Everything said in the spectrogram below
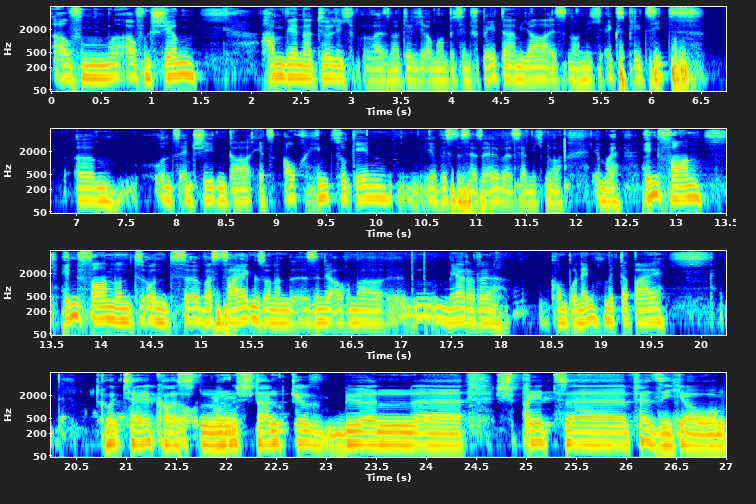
auf dem, auf dem Schirm haben wir natürlich, weil es natürlich auch mal ein bisschen später im Jahr ist, noch nicht explizit ähm, uns entschieden, da jetzt auch hinzugehen. Ihr wisst es ja selber, ist ja nicht nur immer hinfahren, hinfahren und, und äh, was zeigen, sondern es sind ja auch immer äh, mehrere Komponenten mit dabei. Hotelkosten, Hotel. Standgebühren, äh, Sprit, äh, Versicherung.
